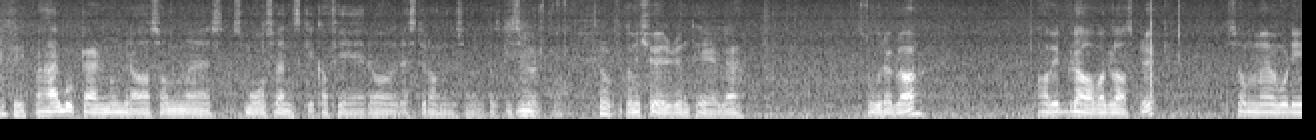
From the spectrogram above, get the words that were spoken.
okay. Men her borte er det noen bra sånn eh, små svenske kafeer og restauranter som vi kan spise lunsj på. Så kan vi kjøre rundt hele Stora Glad. Så har vi Glava glasbruk, som, eh, hvor de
